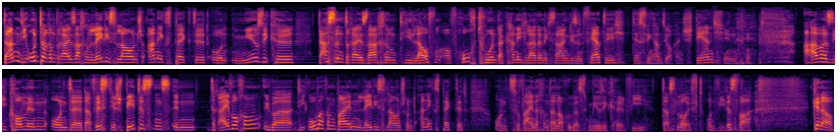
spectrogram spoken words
Dann die unteren drei Sachen, Ladies Lounge, Unexpected und Musical. Das sind drei Sachen, die laufen auf Hochtouren. Da kann ich leider nicht sagen, die sind fertig. Deswegen haben sie auch ein Sternchen. Aber sie kommen und äh, da wisst ihr spätestens in drei Wochen über die oberen beiden, Ladies Lounge und Unexpected. Und zu Weihnachten dann auch über das Musical, wie das läuft und wie das war. Genau.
